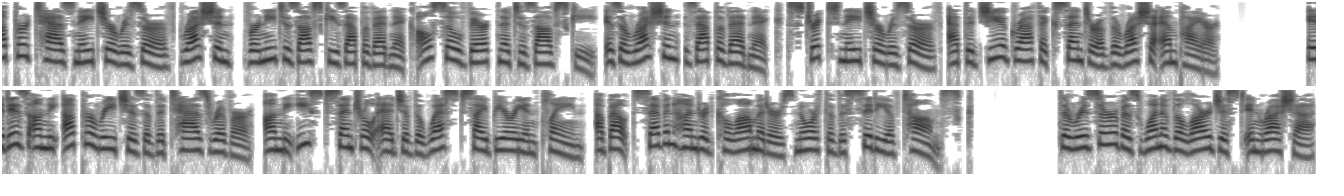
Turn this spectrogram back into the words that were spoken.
Upper Taz Nature Reserve Russian, Vernitazovsky Zapovednik also Verkhnitazovsky is a Russian Zapovednik strict nature reserve at the geographic center of the Russia Empire. It is on the upper reaches of the Taz River, on the east-central edge of the West Siberian Plain, about 700 kilometers north of the city of Tomsk. The reserve is one of the largest in Russia,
